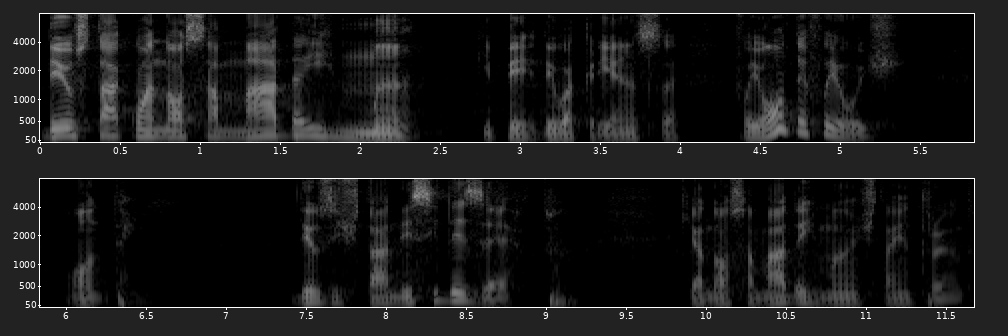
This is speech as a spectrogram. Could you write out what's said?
Deus está com a nossa amada irmã que perdeu a criança. Foi ontem ou foi hoje? Ontem. Deus está nesse deserto que a nossa amada irmã está entrando.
